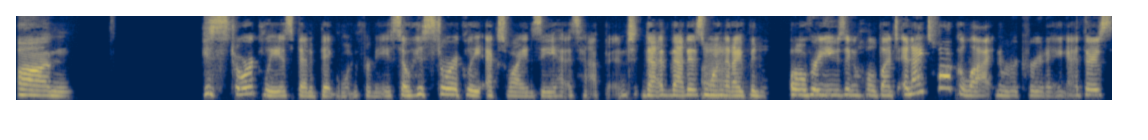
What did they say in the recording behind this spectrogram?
um historically it's been a big one for me so historically x y and z has happened that that is one that Ah. i've been overusing a whole bunch and i talk a lot in recruiting there's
